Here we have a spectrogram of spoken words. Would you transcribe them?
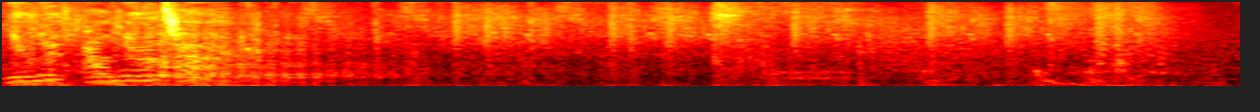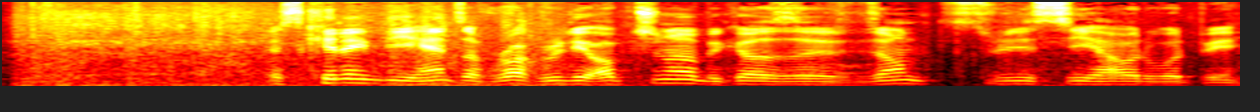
Unit under attack. Is killing the Hands of Ruk really optional? Because I don't really see how it would be.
